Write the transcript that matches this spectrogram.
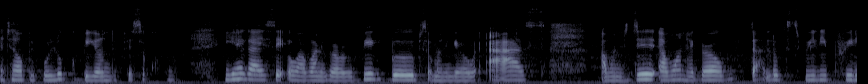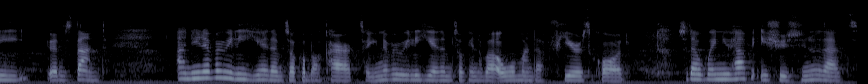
I tell people look beyond the physical. You hear guys say, "Oh, I want a girl with big boobs. I want a girl with ass. I want to do. I want a girl that looks really pretty." You understand? and you never really hear them talk about character you never really hear them talking about a woman that fears god so that when you have issues you know that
